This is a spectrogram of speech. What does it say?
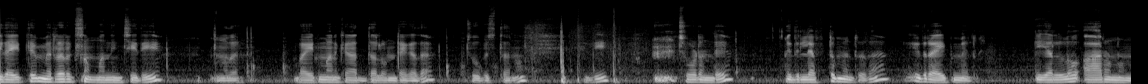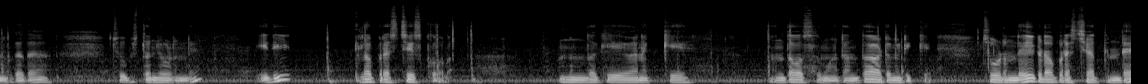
ఇదైతే మిర్రర్కి సంబంధించి ఇది అదే బయట మనకి అద్దాలు ఉంటాయి కదా చూపిస్తాను. ఇది చూడండి ఇది లెఫ్ట్ మిర్రర్ ఇది రైట్ మిర్రర్. ఎల్లో ఆర్ అని ఉన్నది కదా చూపిస్తాను చూడండి. ఇది ఇలా ప్రెస్ చేసుకోవాలి. ముందుకి వెనక్కి. అంతా వస్తుంది అన్నమాట. అంతా ఆటోమేటిక్కే చూడండి ఇక్కడ ప్రెస్ చేస్తుంటే.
